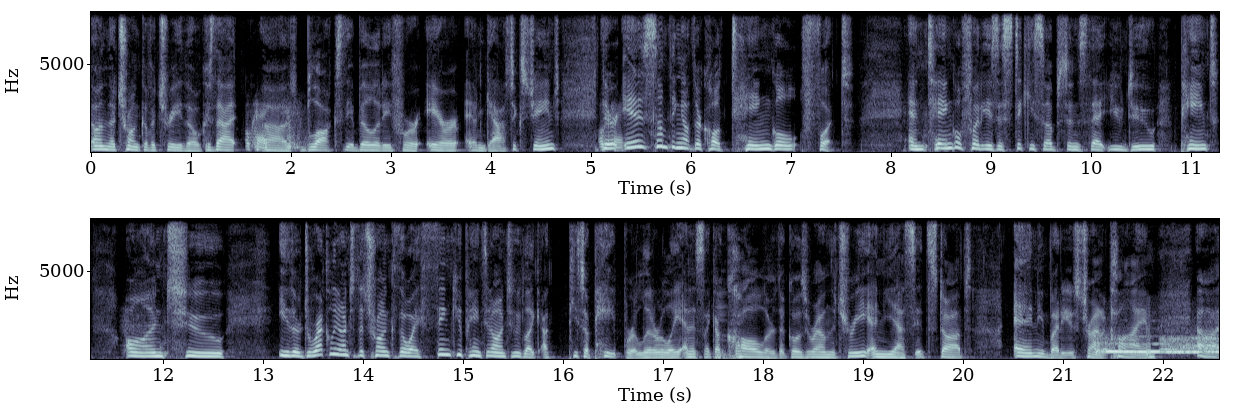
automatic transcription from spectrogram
on the trunk of a tree, though, because that Okay. uh, blocks the ability for air and gas exchange. There Okay. is something out there called Tanglefoot. And Tanglefoot is a sticky substance that you do paint onto either directly onto the trunk, though I think you paint it onto like a piece of paper, literally, and it's like a collar that goes around the tree. And yes, it stops anybody who's trying to climb. Uh,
